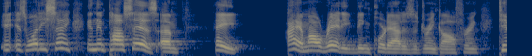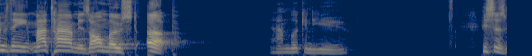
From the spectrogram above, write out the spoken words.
is what he's saying. And then Paul says, um, Hey, I am already being poured out as a drink offering. Timothy, my time is almost up. And I'm looking to you. He says,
